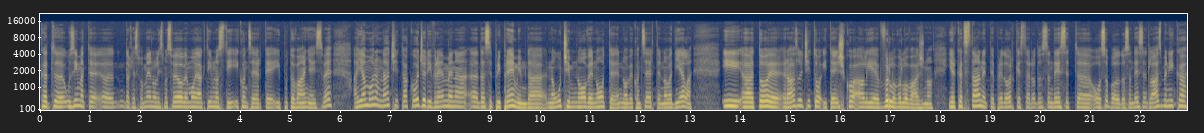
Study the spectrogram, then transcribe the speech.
kad e, uzimate, e, dakle spomenuli smo sve ove moje aktivnosti i koncerte i putovanja i sve, a ja moram naći također i vremena da se pripremim, da naučim nove note, nove koncerte, nova dijela. I to je različito i teško, ali je vrlo, vrlo važno. Jer kad stanete pred orkestar od 80 osoba, od 80 glazbenika,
